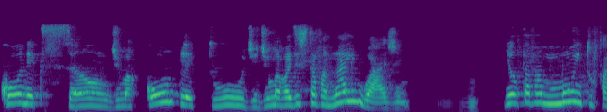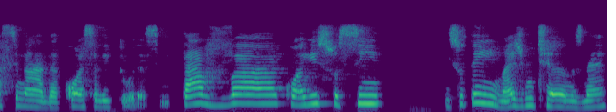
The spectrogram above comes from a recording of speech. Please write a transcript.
conexão, de uma completude, de uma, mas isso estava na linguagem. Uhum. E eu estava muito fascinada com essa leitura, assim. Tava com isso assim, isso tem mais de 20 anos, né?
